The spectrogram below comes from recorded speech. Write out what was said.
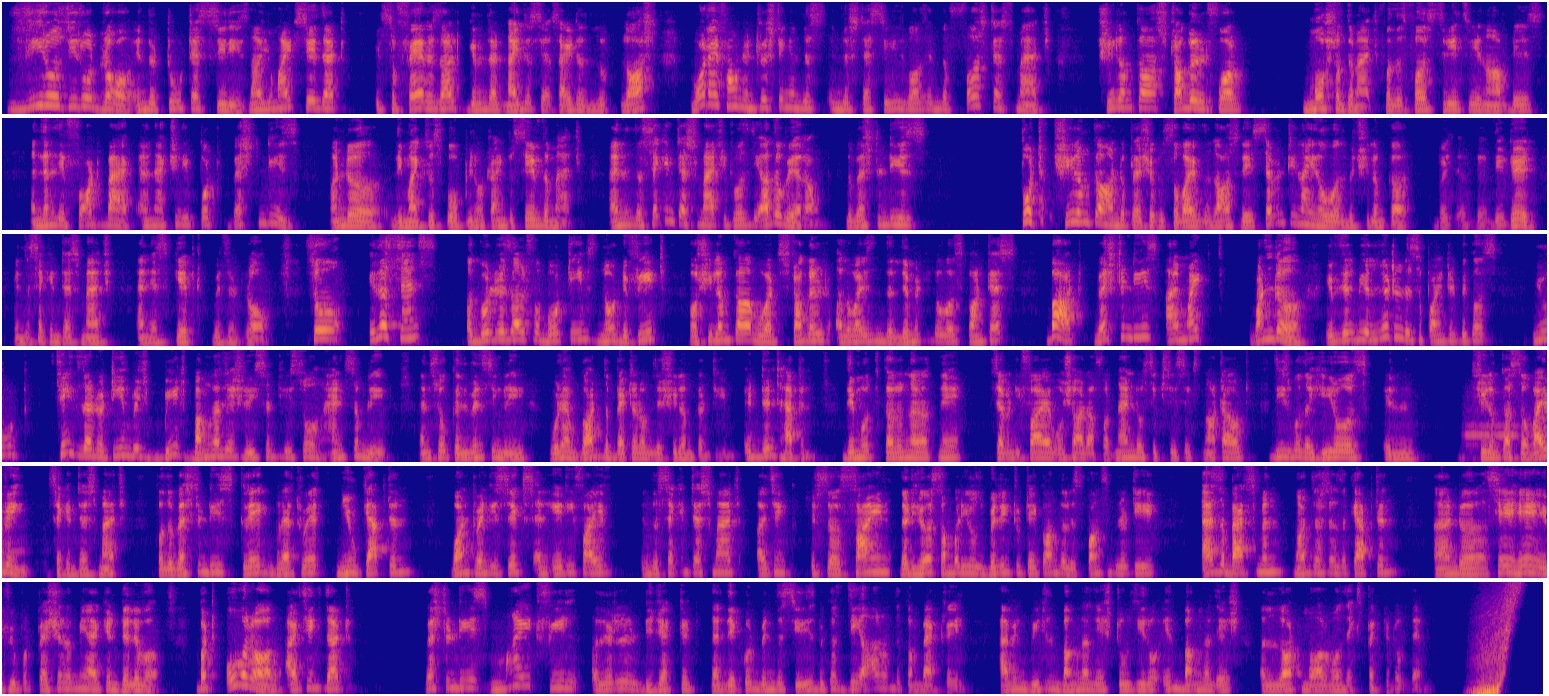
0 0 draw in the two test series. Now, you might say that it's a fair result given that neither side has lost. What I found interesting in this in this test series was in the first test match, Sri Lanka struggled for most of the match for the first three, three and a half days. And then they fought back and actually put West Indies under the microscope, you know, trying to save the match. And in the second test match, it was the other way around. The West Indies put Sri Lanka under pressure to survive the last day, 79 overs, which Sri Lanka Uh, they did in the second test match and escaped with a draw. So, in a sense, a good result for both teams, no defeat for Sri Lanka, who had struggled otherwise in the limited overs contest. But West Indies, I might wonder if they'll be a little disappointed because you would think that a team which beat Bangladesh recently so handsomely and so convincingly would have got the better of the Sri Lankan team. It didn't happen. Dimuth Karunaratne 75, Oshada Fernando 66 not out. These were the heroes in Sri Lanka surviving second test match. For the West Indies, Kraigg Brathwaite, new captain, 126 and 85 in the second test match, I think it's a sign that here's somebody who's willing to take on the responsibility as a batsman, not just as a captain, and uh, say, hey, if you put pressure on me, I can deliver. But overall, I think that West Indies might feel a little dejected that they could win the series because they are on the comeback trail. Having beaten Bangladesh 2 0 in Bangladesh, a lot more was expected of them.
